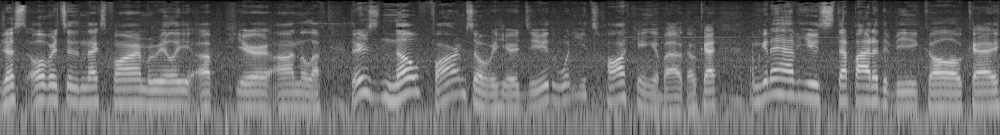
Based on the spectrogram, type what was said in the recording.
Just over to the next farm, really up here on the left. There's no farms over here, dude. What are you talking about, okay? I'm gonna have you step out of the vehicle, okay?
